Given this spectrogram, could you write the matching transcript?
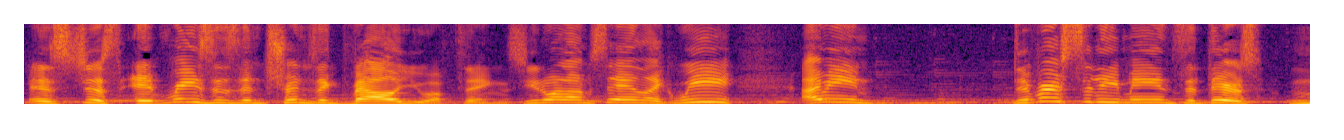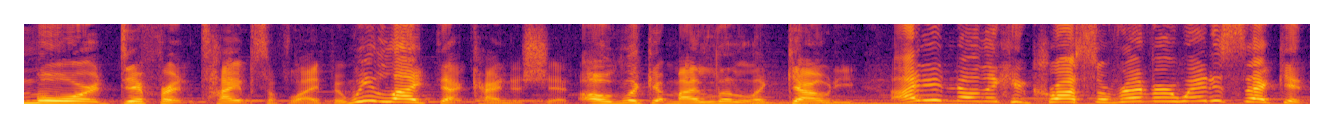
is just it raises intrinsic value of things. You know what I'm saying? Like we, I mean, Diversity means that there's more different types of life, and we like that kind of shit. Oh, look at my little agouti. I didn't know they could cross a river. Wait a second.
